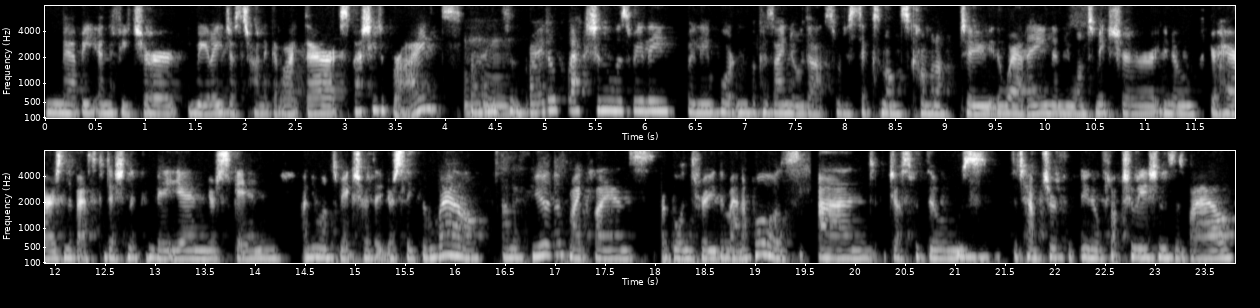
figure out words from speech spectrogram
maybe in the future, really just trying to get out there, especially to brides. Mm-hmm. Brides and bridal collection was really, really important because I know that sort of six months coming up to the wedding and you want to make sure, you know, your hair is in the best condition it can be in, your skin, and you want to make sure that you're sleeping well. And a few of my clients are going through the menopause and just with those the temperature, you know, fluctuations as well,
